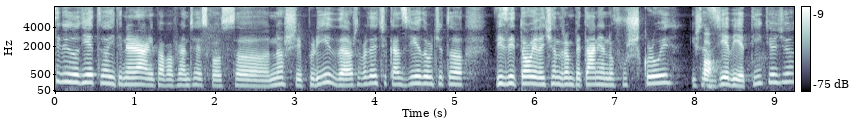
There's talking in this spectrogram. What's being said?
Cili do të jetë itinerari i Papa Franceskos në Shqipëri dhe është vërtet që ka zgjedhur që të vizitojë edhe qendrën Betania në Fushë-Krujë? Ishte po. zgjedhje e tij kjo gjë?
